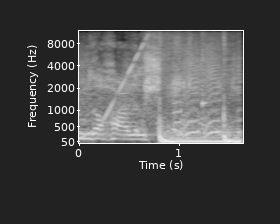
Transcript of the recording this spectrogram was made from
do the Harlem Shake.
